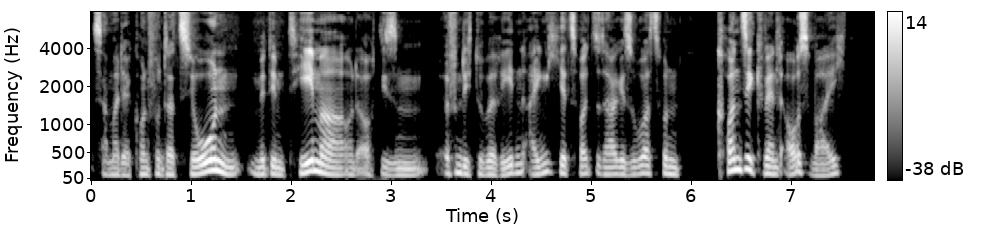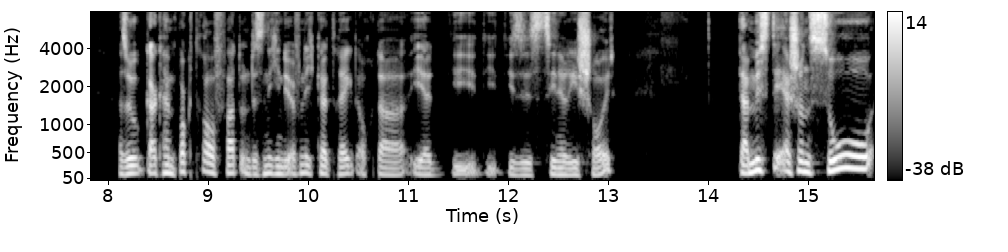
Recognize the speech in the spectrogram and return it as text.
sag mal, der Konfrontation mit dem Thema und auch diesem öffentlich drüber reden, eigentlich jetzt heutzutage sowas von konsequent ausweicht. Also gar keinen Bock drauf hat und es nicht in die Öffentlichkeit trägt, auch da eher die, die, diese Szenerie scheut, da müsste er schon so,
